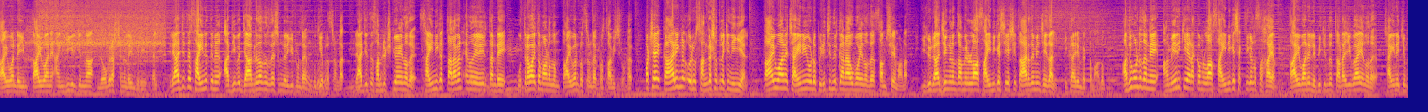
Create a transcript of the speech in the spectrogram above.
തായ്വാന്റെയും തായ്വാനെ അംഗീകരിക്കുന്ന ലോകരാഷ്ട്രങ്ങളുടെയും വിലയിരുത്തൽ. രാജ്യത്തെ സൈന്യത്തിന് അതീവ ജാഗ്രതാ നിർദ്ദേശം നൽകിയിട്ടുണ്ട് പുതിയ പ്രസിഡന്റ്. രാജ്യത്തെ സംരക്ഷിക്കുക എന്നത് സൈനിക തലവൻ എന്ന നിലയിൽ തന്റെ ഉത്തരവാദിത്തമാണെന്നും തായ്വാൻ പ്രസിഡന്റ് പ്രസ്താവിച്ചിട്ടുണ്ട്. പക്ഷേ കാര്യങ്ങൾ ഒരു സംഘർഷത്തിലേക്ക് നീങ്ങിയാൽ തായ്വാന് ചൈനയോട് പിടിച്ചു നിൽക്കാനാവുമോ എന്നത് സംശയമാണ്. ഇരു രാജ്യങ്ങളും തമ്മിലുള്ള സൈനിക ശേഷി താരതമ്യം ചെയ്താൽ ഇക്കാര്യം വ്യക്തമാകും. അതുകൊണ്ട് തന്നെ അമേരിക്കയടക്കമുള്ള സൈനിക ശക്തികളുടെ സഹായം തായ്വാന് ലഭിക്കുന്നത് തടയുക എന്നത് ചൈനയ്ക്കും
